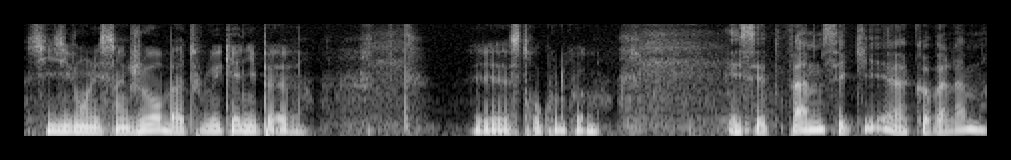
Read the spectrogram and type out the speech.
S'ils y vont les 5 jours, bah, tout le week-end ils peuvent. Et c'est trop cool quoi. Et cette femme, c'est qui à Kovalam?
